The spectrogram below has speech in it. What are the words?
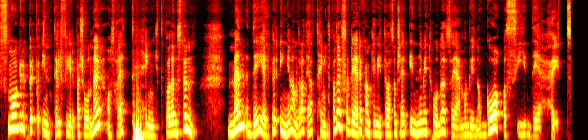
Små grupper på inntil fire personer, og så har jeg tenkt på det en stund. Men det hjelper ingen andre at jeg har tenkt på det, for dere kan ikke vite hva som skjer inni mitt hode, så jeg må begynne å gå og si det høyt.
